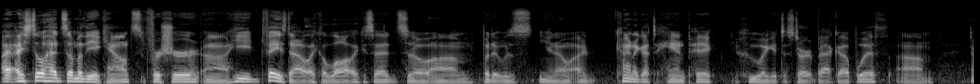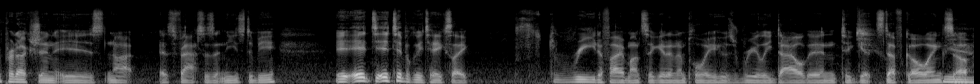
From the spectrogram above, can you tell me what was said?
I, I still had some of the accounts for sure. Uh, he phased out like a lot, like I said. So, um, but it was you know I kind of got to handpick who I get to start back up with. Um, and production is not as fast as it needs to be. It, it it typically takes like three to five months to get an employee who's really dialed in to get stuff going. So. Yeah.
